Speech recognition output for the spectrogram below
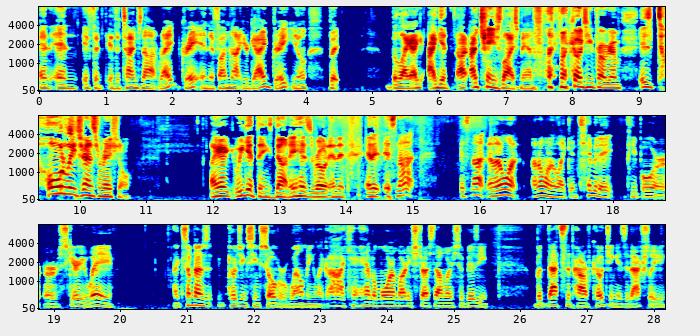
And and if the if the time's not right, great. And if I'm not your guy, great. You know, but but like I, I get I, I change lives, man. my coaching program is totally transformational. Like we get things done. It hits the road, and it and it, it's not, it's not. And I don't want I don't want to like intimidate people or or scare you away. Like sometimes coaching seems so overwhelming. Like oh, I can't handle more. I'm already stressed out. I'm already so busy. But that's the power of coaching. Is it actually,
